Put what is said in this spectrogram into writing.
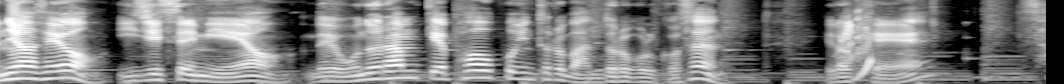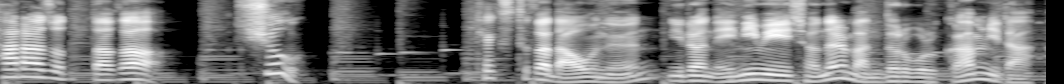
안녕하세요. 이지쌤이에요. 네 오늘 함께 파워포인트로 만들어 볼 것은 이렇게 사라졌다가 슉 텍스트가 나오는 이런 애니메이션을 만들어 볼까 합니다.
